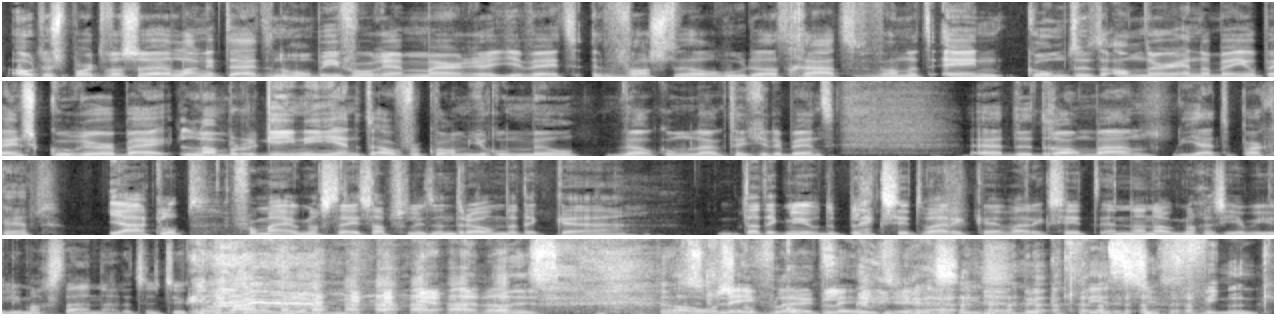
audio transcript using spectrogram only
Autosport was uh, lange tijd een hobby voor hem, maar uh, je weet vast wel hoe dat gaat. Van het een komt het ander en dan ben je opeens coureur bij Lamborghini. En het overkwam Jeroen Mul. Welkom, leuk dat je er bent. Uh, de droombaan die jij te pakken hebt? Ja, klopt. Voor mij ook nog steeds absoluut een droom dat ik, dat ik nu op de plek zit waar ik, waar ik zit. En dan ook nog eens hier bij jullie mag staan. Nou, dat is natuurlijk helemaal een droom. ja, dan is, dan is het leven compleet. compleet. Ja. Precies. Ja, bucketlist, je vink.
